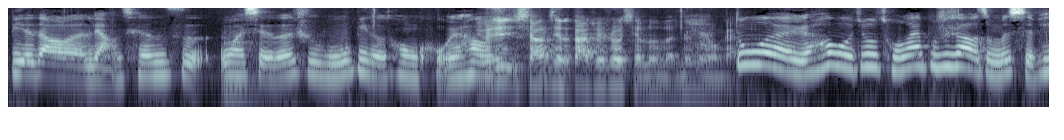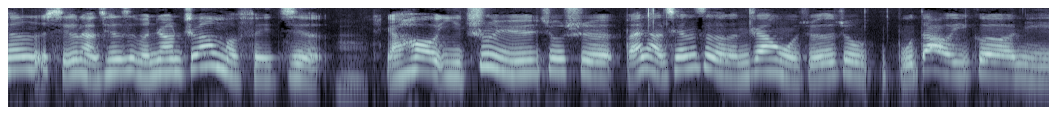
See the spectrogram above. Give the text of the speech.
憋到了两千字。哇，写的是无比的痛苦。然后尤其想起了大学时候写论文的那种感觉。对，然后我就从来不知道怎么写篇写个两千字文章这么费劲。嗯然后以至于就是本来两千字的文章，我觉得就不到一个你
